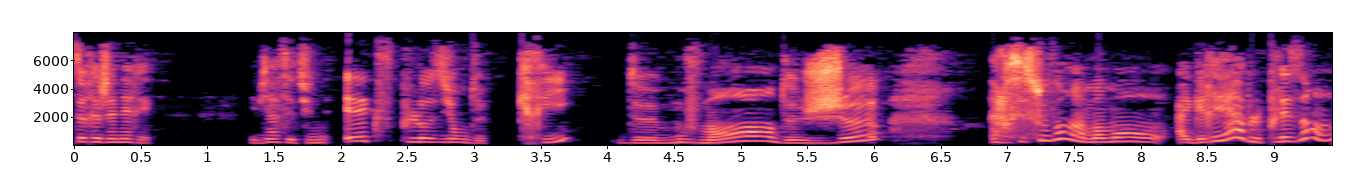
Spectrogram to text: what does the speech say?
se régénérer, eh bien c'est une explosion de cris, de mouvements, de jeux. Alors c'est souvent un moment agréable, plaisant, hein,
